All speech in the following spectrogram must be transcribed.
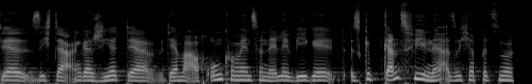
der sich da engagiert, der, der mal auch unkonventionelle Wege, es gibt ganz viel, ne? also ich habe jetzt nur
